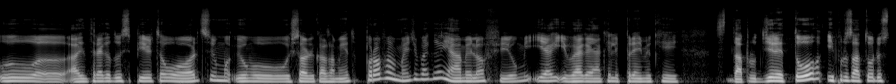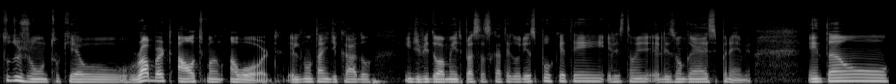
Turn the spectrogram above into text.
o- a entrega do Spirit Awards e o, e o História do Casamento provavelmente vai ganhar melhor filme e, aí vai ganhar aquele prêmio que dá pro diretor e pros atores tudo junto, que é o Robert Altman Award. Ele não está indicado individualmente para essas categorias porque tem, eles, tão, eles vão ganhar esse prêmio. Então,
